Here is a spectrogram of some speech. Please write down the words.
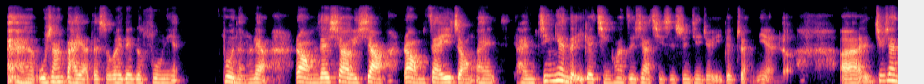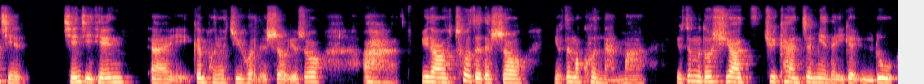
无伤大雅的所谓的一个负面负能量，让我们再笑一笑，让我们在一种哎很惊艳的一个情况之下，其实瞬间就一个转念了。呃，就像前前几天，呃，跟朋友聚会的时候，有时候啊，遇到挫折的时候，有这么困难吗？有这么多需要去看正面的一个语录，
